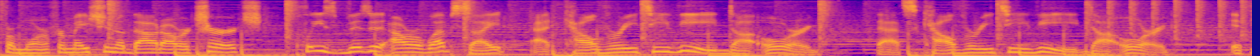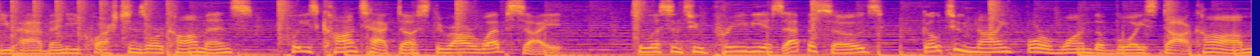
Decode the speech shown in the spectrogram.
For more information about our church, please visit our website at calvarytv.org. That's calvarytv.org. If you have any questions or comments, please contact us through our website. To listen to previous episodes, go to 941thevoice.com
